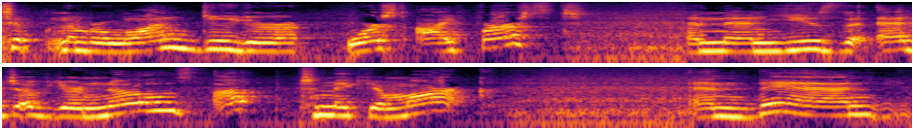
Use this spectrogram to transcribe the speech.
tip number one, do your worst eye first, and then use the edge of your nose up to make your mark, and then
